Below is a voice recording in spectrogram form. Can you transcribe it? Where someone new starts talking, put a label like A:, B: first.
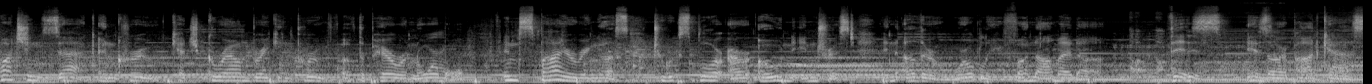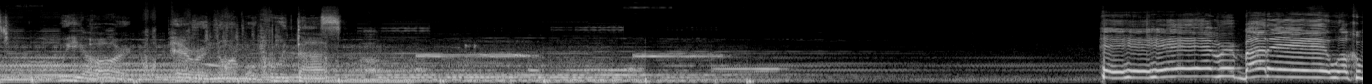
A: Watching Zak and crew catch groundbreaking proof of the paranormal, inspiring us to explore our own interest in other worldly phenomena. This is our podcast. We are Paranormal
B: Putas.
